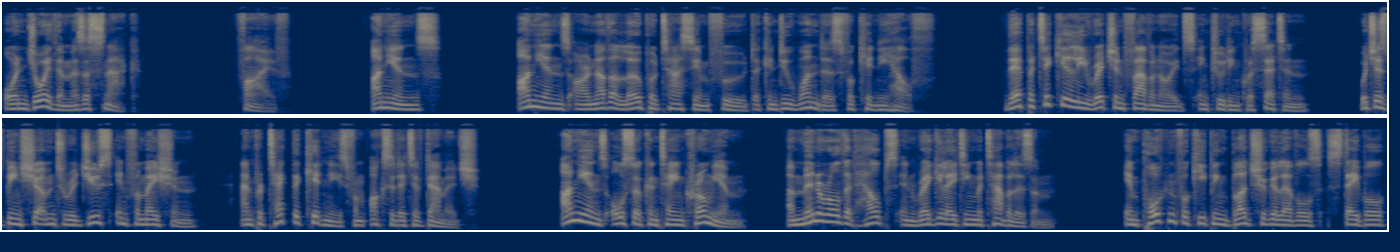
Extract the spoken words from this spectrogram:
or enjoy them as a snack. 5. Onions, Onions are another low-potassium food that can do wonders for kidney health. They're particularly rich in flavonoids, including quercetin, which has been shown to reduce inflammation and protect the kidneys from oxidative damage. Onions also contain chromium, a mineral that helps in regulating metabolism, important for keeping blood sugar levels stable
